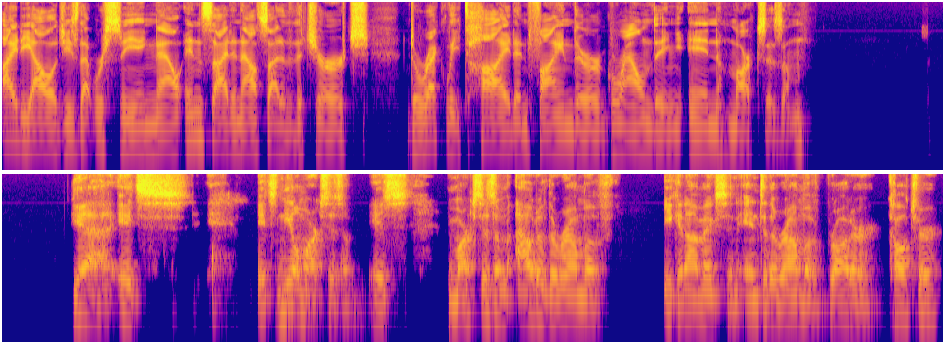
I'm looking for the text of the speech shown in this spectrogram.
ideologies that we're seeing now inside and outside of the church? Directly tied and find their grounding in Marxism? Yeah, it's it's neo-Marxism. It's Marxism out of the realm of economics and into the realm of broader culture.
